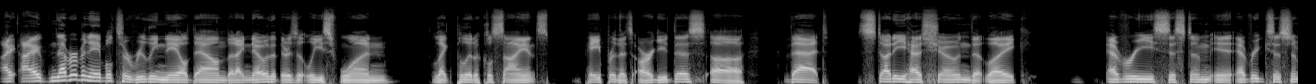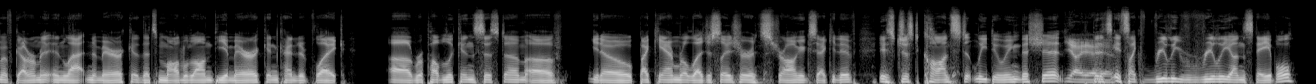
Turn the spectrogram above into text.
I I've never been able to really nail down but I know that there's at least one like political science paper that's argued this. Uh, that study has shown that like every system in every system of government in Latin America that's modeled on the American kind of like uh, Republican system of you know bicameral legislature and strong executive is just constantly doing this shit. Yeah, yeah, It's, yeah. it's like really, really unstable.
